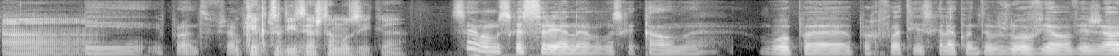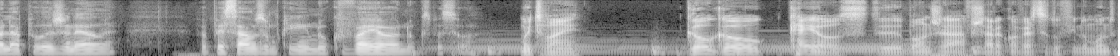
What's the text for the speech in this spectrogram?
Ah. E, e pronto. O que é que te diz esta música? Sei, é uma música serena, uma música calma, boa para, para refletir. Se calhar quando estamos no avião a viajar, olhar pela janela, para pensarmos um bocadinho no que vem ou no que se passou. Muito bem. Go Go Chaos de Bom Já a fechar a conversa do fim do mundo.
